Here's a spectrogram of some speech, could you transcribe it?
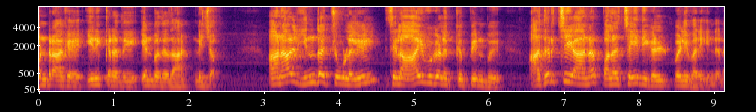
ஒன்றாக இருக்கிறது என்பதுதான் நிஜம். ஆனால் இந்த சூழலில் சில ஆய்வுகளுக்கு பின்பு அதிர்ச்சியான பல செய்திகள் வெளிவருகின்றன.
